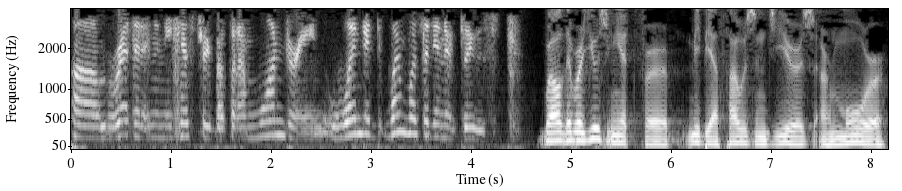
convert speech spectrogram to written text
um, read it in any history book, but I'm wondering when did when was it introduced? Well, they were using it for maybe a thousand years or more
